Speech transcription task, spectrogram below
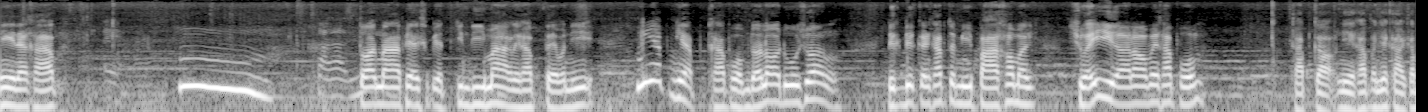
นี่นะครับอืมตอนมาแพ้สิบเอ็ดกินดีมากเลยครับ แต่วันนี้เงียบเงียบครับผมเดี๋ยวรอดูช่วง ดึกๆกันครับ จะมีปลาเข้ามาช่วยเหยื่อเราไหมครับ ผม ครับก็นี่ครับบรรยากาศกับ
